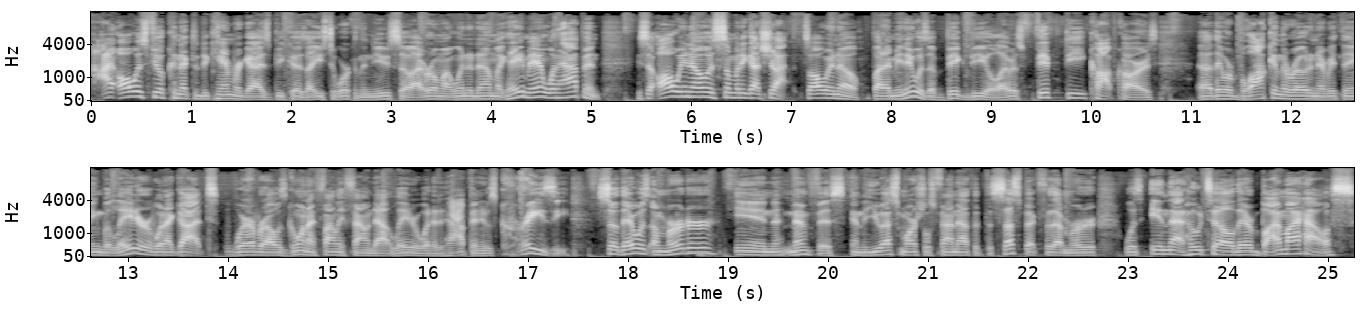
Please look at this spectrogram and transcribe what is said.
I always feel connected to camera guys because I used to work in the news. So I roll my window down, like, hey, man, what happened? He said, all we know is somebody got shot. That's all we know. But I mean, it was a big deal. There was 50 cop cars. Uh, they were blocking the road and everything. But later, when I got wherever I was going, I finally found out later what had happened. It was crazy. So there was a murder in Memphis, and the U.S. Marshals found out that the suspect for that murder was in that hotel there by my house,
